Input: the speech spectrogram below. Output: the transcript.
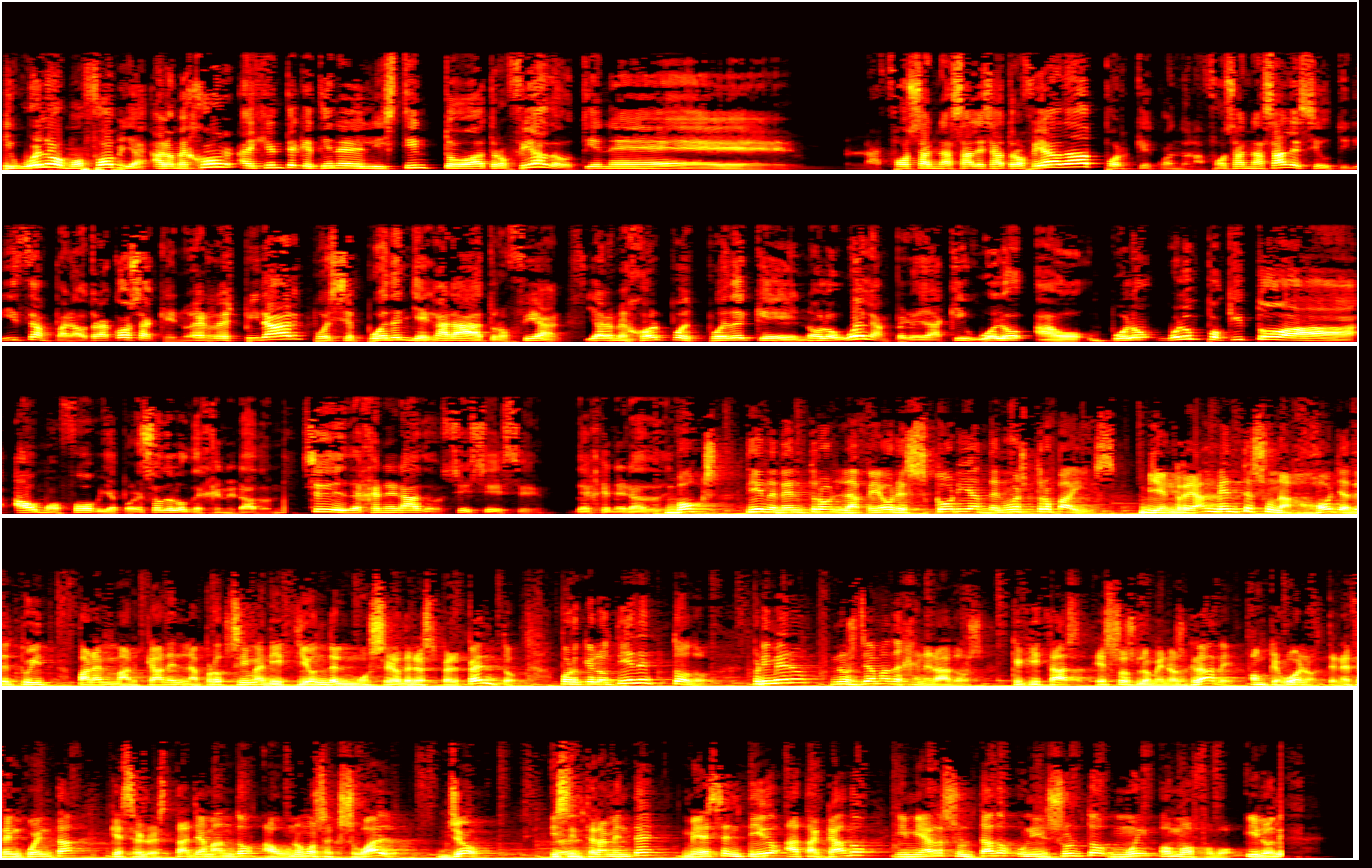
Y huelo homofobia. A lo mejor hay gente que tiene el instinto atrofiado, tiene fosas nasales atrofiadas, porque cuando las fosas nasales se utilizan para otra cosa que no es respirar, pues se pueden llegar a atrofiar. Y a lo mejor, pues puede que no lo huelan, pero ya aquí huelo a, huelo, huelo un poquito a, a homofobia, por eso de los degenerados, ¿no? Sí, degenerados, sí, sí, sí degenerado. Vox tiene dentro la peor escoria de nuestro país. Bien, realmente es una joya de tweet para enmarcar en la próxima edición del Museo del Esperpento, porque lo tiene todo. Primero, nos llama degenerados, que quizás eso es lo menos grave, aunque bueno, tened en cuenta que se lo está llamando a un homosexual, yo. Y ¿Eh? sinceramente me he sentido atacado y me ha resultado un insulto muy homófobo. Y lo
